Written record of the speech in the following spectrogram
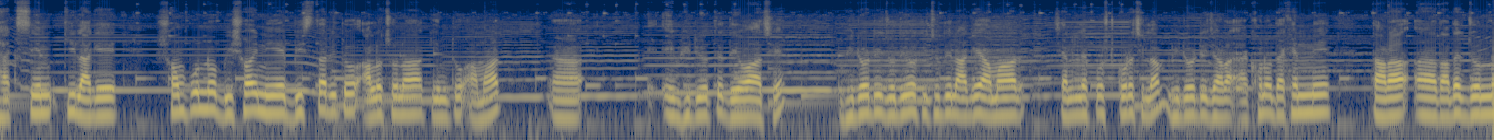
ভ্যাকসিন কি লাগে? সম্পূর্ণ বিষয় নিয়ে বিস্তারিত আলোচনা কিন্তু আমার এই ভিডিওতে দেওয়া আছে। ভিডিওটি যদিও কিছুদিন আগে আমার চ্যানেলে পোস্ট করেছিলাম, ভিডিওটি যারা এখনও দেখেননি, তারা তাদের জন্য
